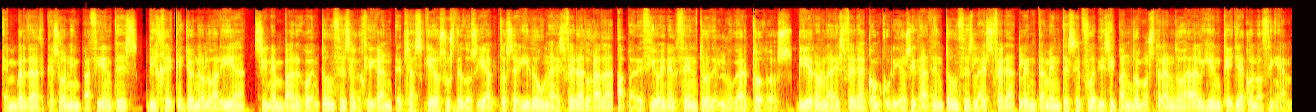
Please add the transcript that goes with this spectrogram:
En verdad que son impacientes, dije que yo no lo haría, sin embargo entonces el gigante chasqueó sus dedos y acto seguido una esfera dorada apareció en el centro del lugar todos. Vieron la esfera con curiosidad entonces la esfera lentamente se fue disipando mostrando a alguien que ya conocían.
